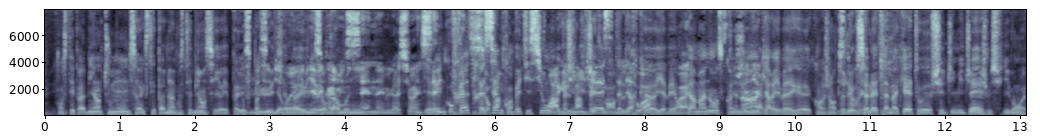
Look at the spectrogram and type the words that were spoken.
Quand c'était pas bien, tout le monde savait que c'était pas bien. Quand c'était bien, il n'y avait pas eu de lutte, bien, il y a ouais, pas il y eu avait y une d'harmonie. scène émulation, une il y avait une très très saine compétition avec Jimmy J, parfaitement de c'est-à-dire qu'il y avait en Ouais. permanence quand il y en a un qui arrivait, euh, quand j'ai entendu obsolète la maquette euh, chez Jimmy J, je me suis dit bon, euh,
